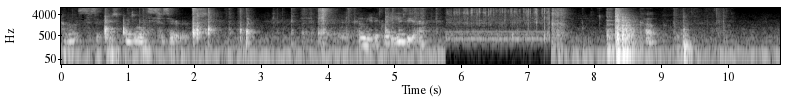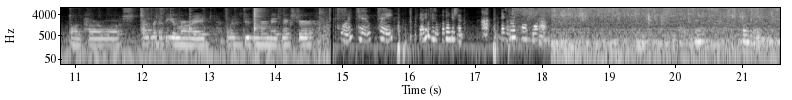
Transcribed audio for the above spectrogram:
how about scissors? Good old scissors. Comedically easier. Cup. Dawn Power Wash. I'm gonna be a mermaid. I'm gonna do the mermaid mixture. One, two, three. Then it is a condition. It's a hard hot water. It's funny.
